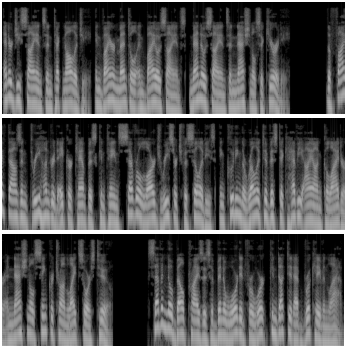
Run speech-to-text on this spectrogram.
energy science and technology, environmental and bioscience, nanoscience and national security. The 5,300-acre campus contains several large research facilities, including the Relativistic Heavy Ion Collider and National Synchrotron Light Source II. Seven Nobel Prizes have been awarded for work conducted at Brookhaven Lab.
